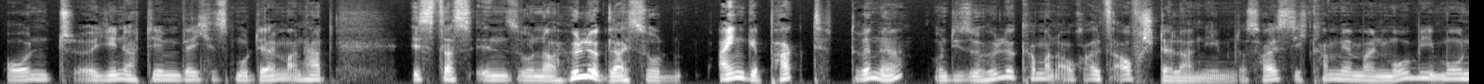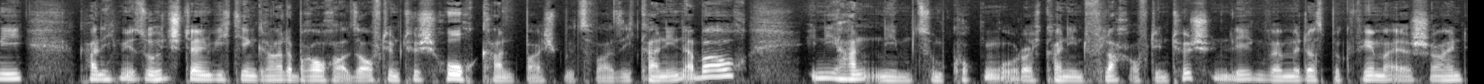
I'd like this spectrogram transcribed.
Und äh, je nachdem, welches Modell man hat, ist das in so einer Hülle gleich so eingepackt drinne. Und diese Hülle kann man auch als Aufsteller nehmen. Das heißt, ich kann mir meinen Mobi-Moni, kann ich mir so hinstellen, wie ich den gerade brauche. Also auf dem Tisch hochkant beispielsweise. Ich kann ihn aber auch in die Hand nehmen zum Gucken oder ich kann ihn flach auf den Tisch hinlegen, wenn mir das bequemer erscheint.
